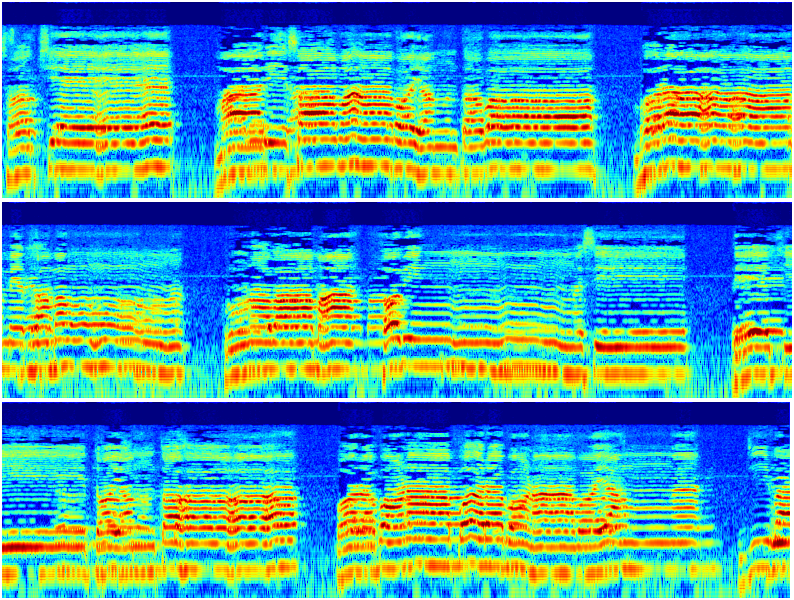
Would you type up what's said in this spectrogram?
सख्ये मारिसामावयम् तव भरामेधमम् कृणवामा हविंसि ते चीतयन्तः पर्वणा पर्वणा वयम् जीवा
